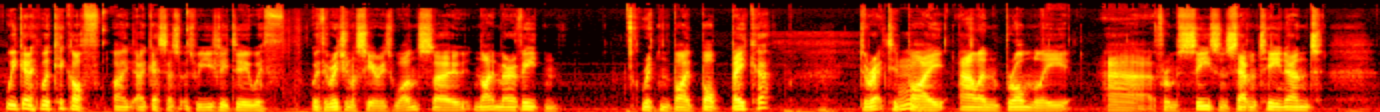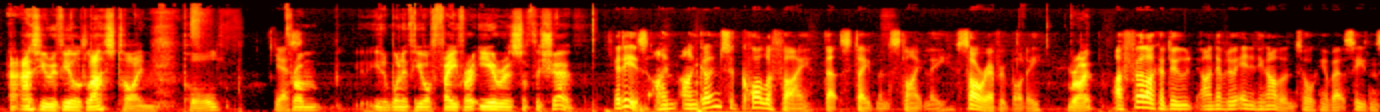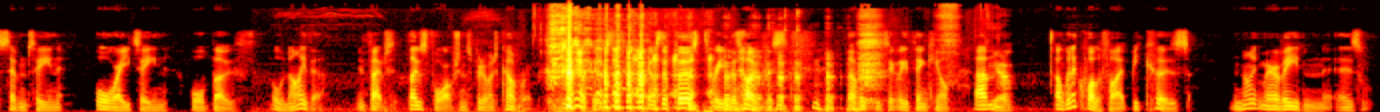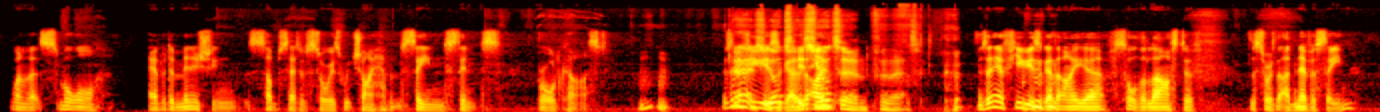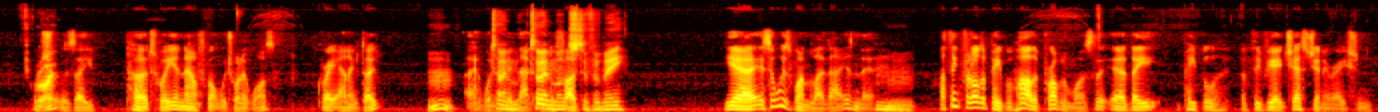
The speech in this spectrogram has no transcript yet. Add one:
we're going to we'll kick off, I, I guess, as, as we usually do with with original series one. So Nightmare of Eden, written by Bob Baker, directed by Alan Bromly uh, from season seventeen, and uh, as you revealed last time, Paul, yes. from you know one of your favourite eras of the show. It is. I'm, I'm going to qualify that statement slightly. Sorry, everybody. Right. I feel like I do. I never do anything other than talking about season 17 or 18 or both or neither. In fact, those four options pretty much cover it. It, was the, it was the first three that I was that I was particularly thinking of. Um, Yeah. I'm going to qualify it because Nightmare of Eden is one of that small, ever diminishing subset of stories which I haven't seen since broadcast. It was only Yeah, a few years your, ago. it's that I- your turn for that. it was only a few years ago that I uh, saw the last of the stories that I'd never seen. Which Right. was a Pertwee, and now I've forgotten which one it was. Great anecdote. Mm. It Time, that time good monster for me. Yeah, it's always one like that, isn't it? Hmm. I think for a lot of people, part of the problem was that uh, they people of the VHS generation,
